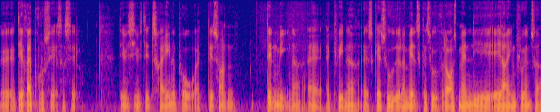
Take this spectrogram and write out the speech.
øh, det reproducerer sig selv. Det vil sige, hvis det er trænet på, at det er sådan, den mener, at, at kvinder øh, skal se ud, eller mænd skal se ud, for der er også mandlige AI-influencer,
